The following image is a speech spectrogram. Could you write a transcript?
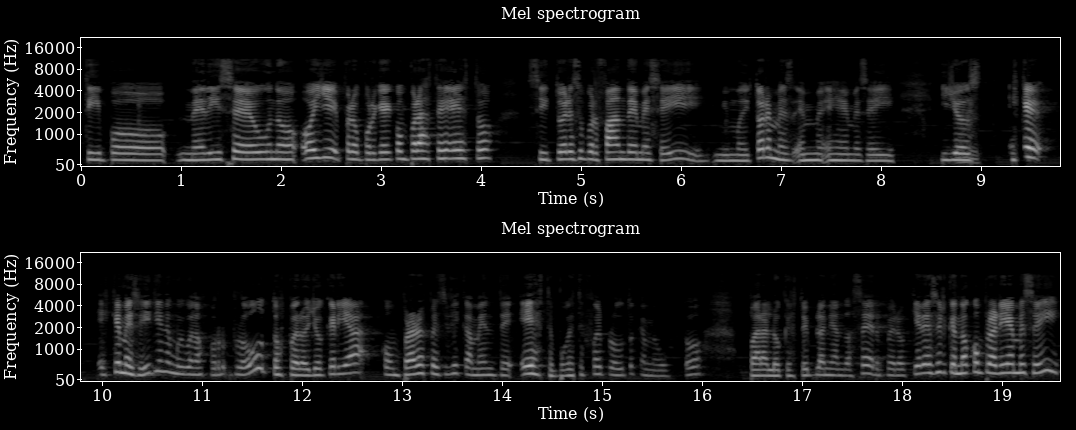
tipo, me dice uno, oye, pero ¿por qué compraste esto si tú eres súper fan de MSI? Mi monitor es, es MSI. Y yo, es que es que MSI tiene muy buenos productos, pero yo quería comprar específicamente este, porque este fue el producto que me gustó para lo que estoy planeando hacer. Pero quiere decir que no compraría MSI,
